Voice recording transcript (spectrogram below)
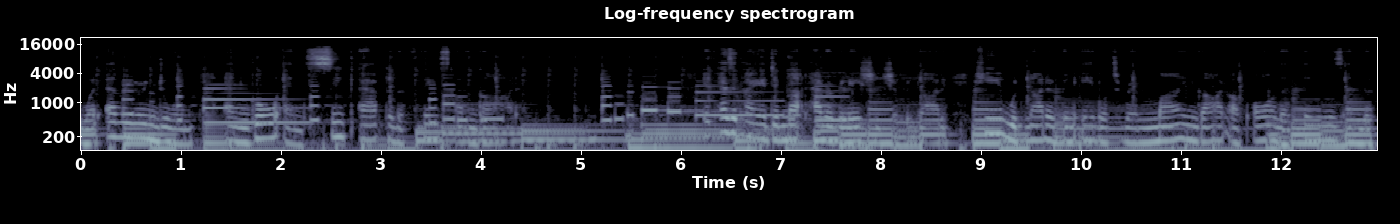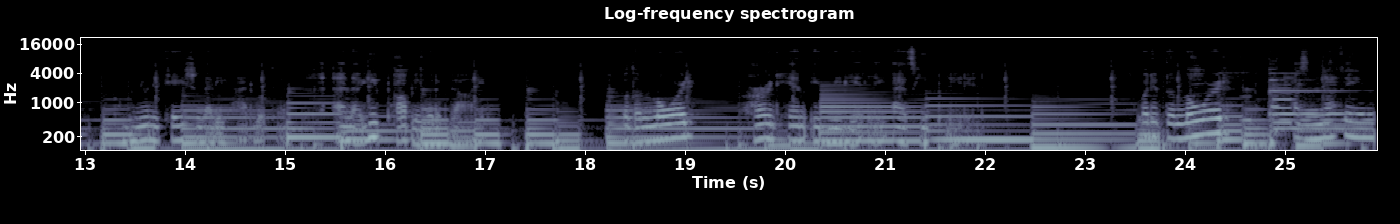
whatever you're doing, and go and seek after the face of God. If Hezekiah did not have a relationship with God, he would not have been able to remind God of all the things and the communication that he had with him, and uh, he probably would have died. But the Lord heard him immediately as he pleaded. But if the Lord has nothing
